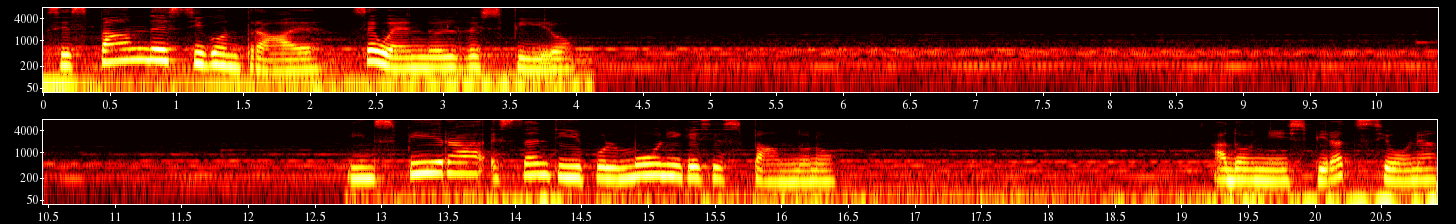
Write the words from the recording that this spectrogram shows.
si espande e si contrae seguendo il respiro. Inspira e senti i polmoni che si espandono. Ad ogni ispirazione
